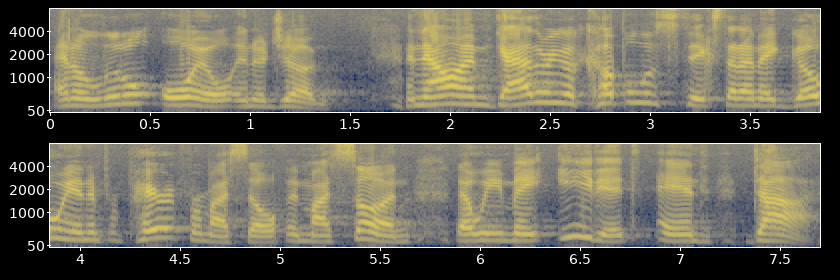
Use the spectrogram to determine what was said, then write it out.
and a little oil in a jug. And now I'm gathering a couple of sticks that I may go in and prepare it for myself and my son, that we may eat it and die.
